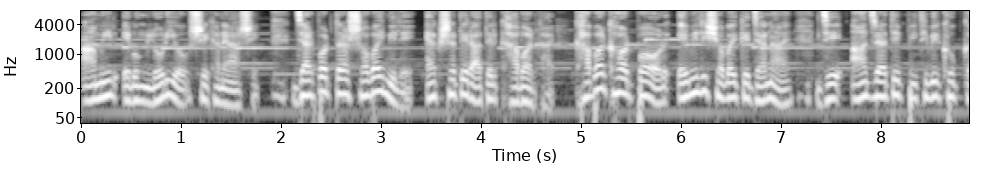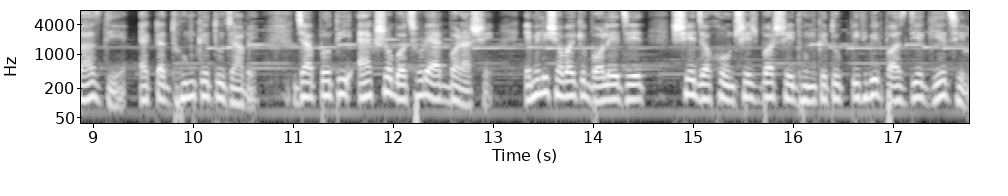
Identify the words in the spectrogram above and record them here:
আমির এবং লরিও সেখানে আসে। যার পর তারা সবাই মিলে একসাথে রাতের খাবার খায়। খাবার খাওয়ার পর এমিলি সবাইকে জানায় যে আজ রাতে পৃথিবীর খুব কাছ দিয়ে একটা ধূমকেতু যাবে, যা প্রতি একশো বছরে একবার আসে। এমিলি সবাইকে বলে যে সে যখন শেষবার সেই ধূমকেতু পৃথিবীর পাশ দিয়ে গিয়েছিল,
